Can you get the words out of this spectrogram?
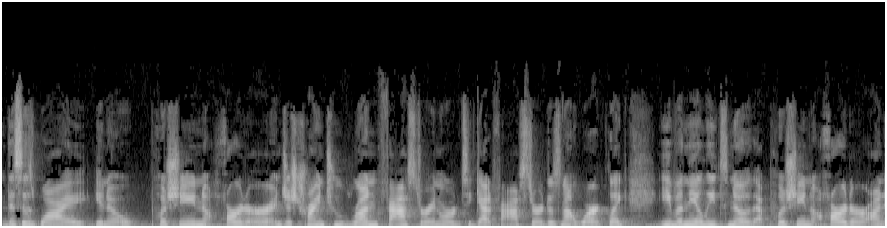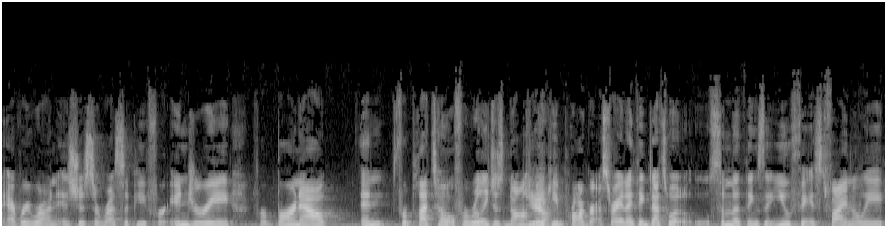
this is why, you know, pushing harder and just trying to run faster in order to get faster does not work. Like even the elites know that pushing harder on every run is just a recipe for injury, for burnout, and for plateau, for really just not Yeah. making progress, right? I think that's what some of the things that you faced finally,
